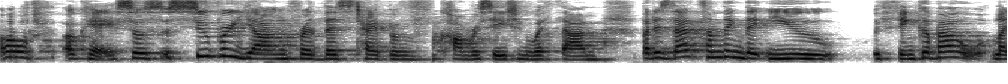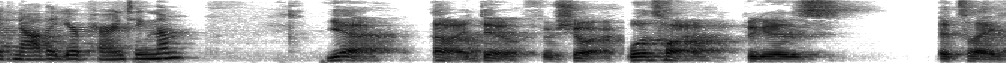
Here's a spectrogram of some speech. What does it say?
Oh, okay. So, so super young for this type of conversation with them. But is that something that you think about, like now that you're parenting them? Yeah. Oh, I do for sure. Well, it's hard because it's like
